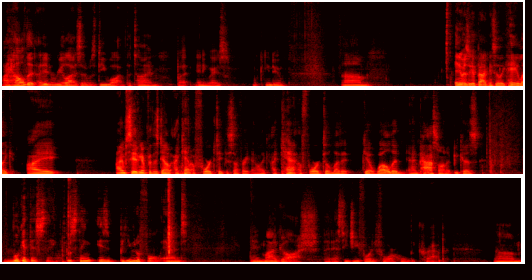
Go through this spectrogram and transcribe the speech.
I held it. I didn't realize that it was DEWAT at the time. But anyways, what can you do? Um, anyways, I get back and say like, hey, like I I'm saving up for this down. I can't afford to take this stuff right now. Like I can't afford to let it get welded and pass on it because look at this thing. This thing is beautiful. And, and my gosh, that STG 44, holy crap. Um,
